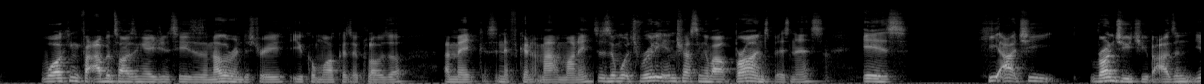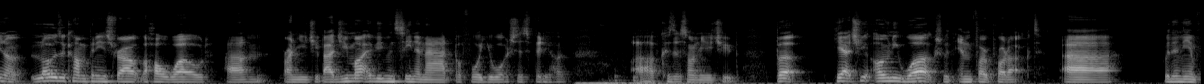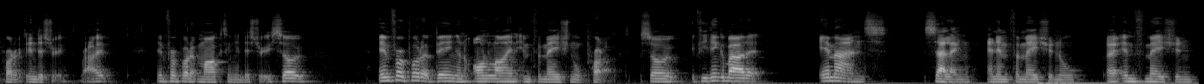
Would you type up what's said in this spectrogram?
working for advertising agencies is another industry that you can work as a closer and make a significant amount of money. So what's really interesting about Brian's business is he actually runs YouTube ads, and you know, loads of companies throughout the whole world um, run YouTube ads. You might have even seen an ad before you watch this video because uh, it's on YouTube. But he actually only works with info product uh, within the info product industry, right? Info product marketing industry. So info product being an online informational product. So if you think about it, Iman's selling an informational uh, information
